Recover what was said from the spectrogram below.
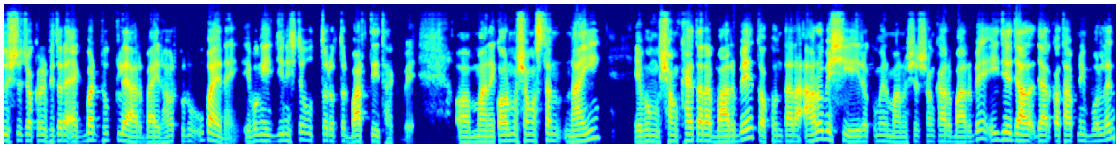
দুষ্ট চক্রের ভিতরে একবার ঢুকলে আর বাইর হওয়ার কোনো উপায় নাই। এবং এই জিনিসটা উত্তরোত্তর বাড়তেই থাকবে। মানে কর্মসংস্থান নাই এবং সংখ্যায় তারা বাড়বে। তখন তারা আরও বেশি এই রকমের মানুষের সংখ্যা আরও বাড়বে। এই যে যার, কথা আপনি বললেন,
